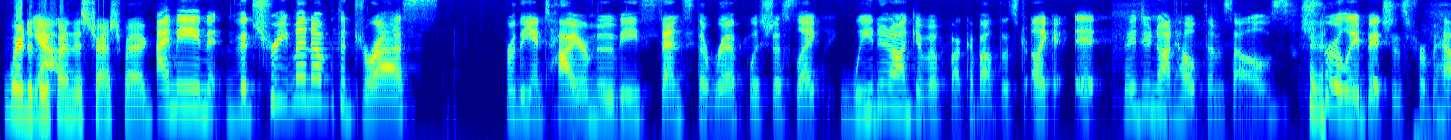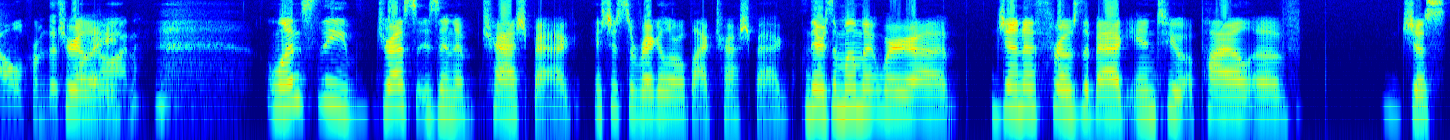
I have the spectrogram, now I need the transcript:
Where did Yeah. they find this trash bag? I mean, the treatment of the dress for the entire movie since the rip was just like, we do not give a fuck about this. Like, it, they do not help themselves. Truly, bitches from hell from this Truly. point on. Once the dress is in a trash bag, it's just a regular old black trash bag. There's a moment where uh, Jenna throws the bag into a pile of just,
